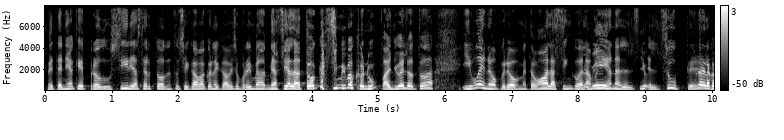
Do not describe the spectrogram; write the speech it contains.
me tenía que producir y hacer todo, entonces llegaba con el cabello, por ahí me, me hacía la toca, así me iba con un pañuelo toda. Y bueno, pero me tomaba a las 5 de la mañana el, y- el subte. Y una de las cosas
